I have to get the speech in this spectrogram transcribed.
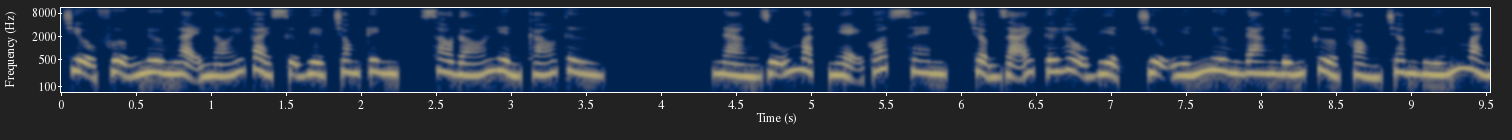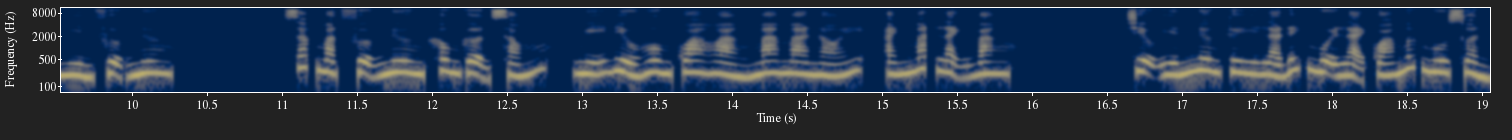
Triệu Phượng Nương lại nói vài sự việc trong kinh, sau đó liền cáo từ. Nàng rũ mặt nhẹ gót sen, chậm rãi tới hậu viện, Triệu Yến Nương đang đứng cửa phòng châm biếm mà nhìn Phượng Nương. Sắc mặt Phượng Nương không gợn sóng, nghĩ điều hôm qua Hoàng ma ma nói, ánh mắt lạnh băng. Triệu Yến Nương tuy là đích muội lại quá mức ngu xuẩn,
